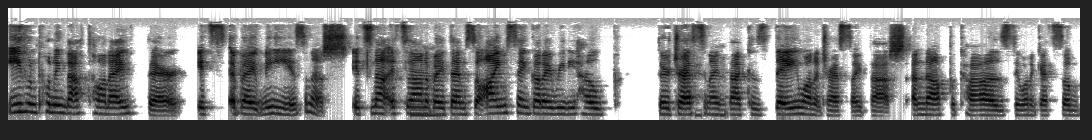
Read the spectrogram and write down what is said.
even putting that thought out there. It's about me, isn't it? It's not. It's not about them. So I'm saying, God, I really hope they're dressing like that because they want to dress like that and not because they want to get some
